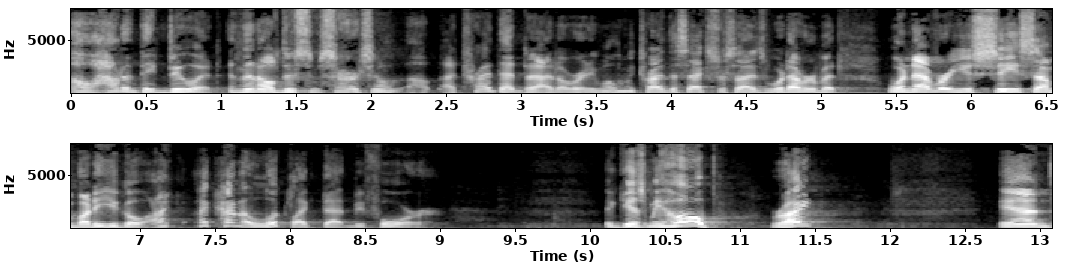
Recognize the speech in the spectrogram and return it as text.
oh, how did they do it? And then I'll do some search and I'll, oh, i tried that diet already. Well, let me try this exercise, whatever. But whenever you see somebody, you go, I, I kind of looked like that before. It gives me hope, right? And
